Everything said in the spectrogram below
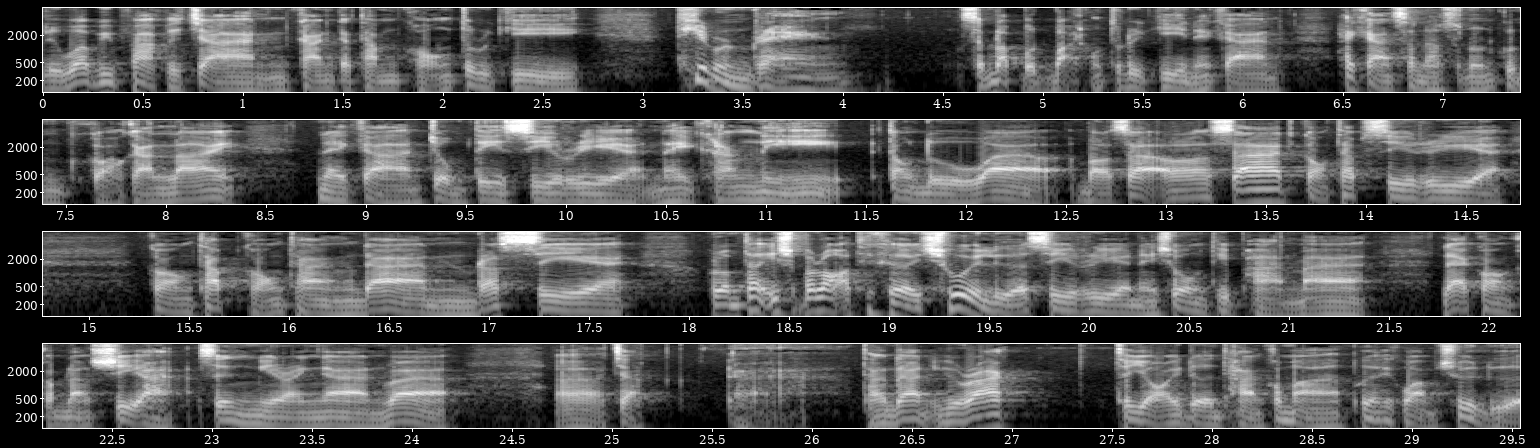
หรือว่าวิพากษ์วิจารณ์ การกระทำของตุรกีที่รุนแรงสำหรับบทบาทของตุรกีในการให้การสนับสนุนกลุ่มก่อการร้าย ในการโจมตีซีเรียในครั้งนี้ ต้องดูว่าบาซาอัลซาดกองทัพซีเรีย กองทัพของทางด้านรัสเซีย รวมทั้งอิชบลอที่เคยช่วยเหลือซีเรียในช่วงที่ผ่านมา และกองกำลังชีอะซึ่งมีรายงานว่าจากทางด้านอิรัก ทยอยเดินทางเข้ามาเพื่อให้ความช่วยเหลือ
